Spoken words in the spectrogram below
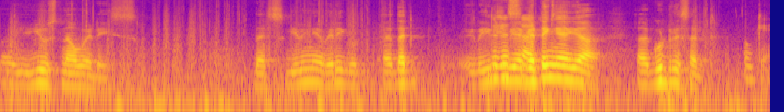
uh, used nowadays. That's giving a very good uh, that really we are getting a yeah a good result. Okay.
